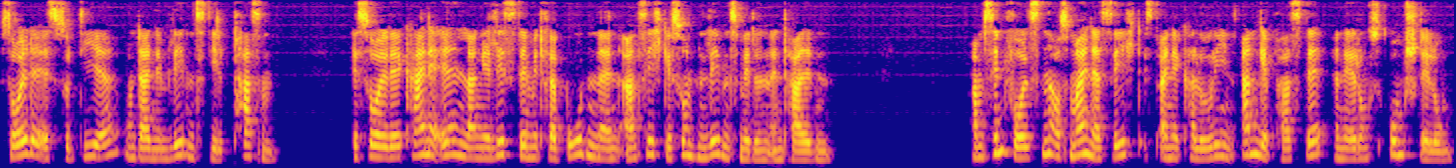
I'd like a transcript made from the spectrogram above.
sollte es zu dir und deinem Lebensstil passen. Es sollte keine ellenlange Liste mit verbotenen, an sich gesunden Lebensmitteln enthalten. Am sinnvollsten aus meiner Sicht ist eine kalorienangepasste Ernährungsumstellung.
